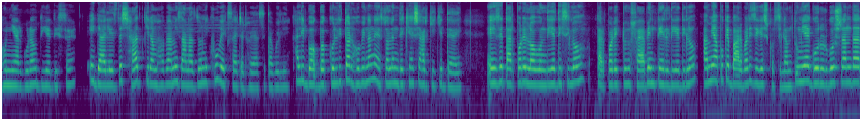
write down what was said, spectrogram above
ধনিয়ার গুঁড়াও দিয়ে দিছে। এই ডাইলের যে স্বাদ কিরম হবে আমি জানার জন্য খুব এক্সাইটেড হয়ে আছি তা বলি। খালি বক বক করলি তো আর হবি না নে? চলেন দেখে আসি আর কি কি দেয়। এই যে তারপরে লবণ দিয়ে দিছিল, তারপরে একটু সয়াবিন তেল দিয়ে দিল। আমি আপুকে বারবারই জিজ্ঞেস করছিলাম, তুমি এই গরুর গোশ রান্দার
